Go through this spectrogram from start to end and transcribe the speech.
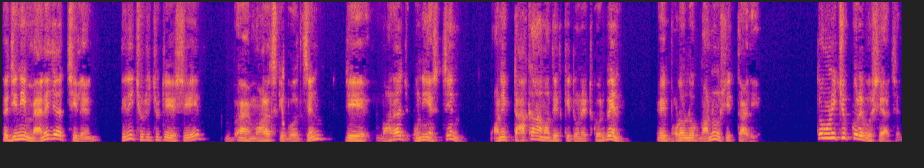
তো যিনি ম্যানেজার ছিলেন, তিনি ছুটে ছুটে এসে মহারাজকে বলছেন যে, মহারাজ, উনি এসছেন। অনেক টাকা আমাদেরকে ডোনেট করবেন। এই বড় লোক মানুষ, ইত্যাদি। তো উনি চুপ করে বসে আছেন।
